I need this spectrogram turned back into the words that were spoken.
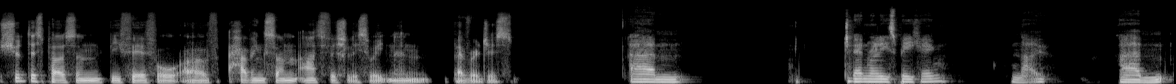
should this person be fearful of having some artificially sweetening beverages Um, generally speaking, no. Um,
